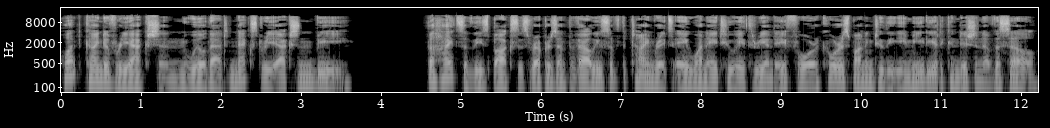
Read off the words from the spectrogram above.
What kind of reaction will that next reaction be? The heights of these boxes represent the values of the time rates A1, A2, A3, and A4 corresponding to the immediate condition of the cell.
